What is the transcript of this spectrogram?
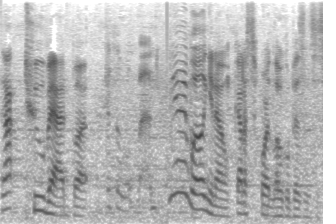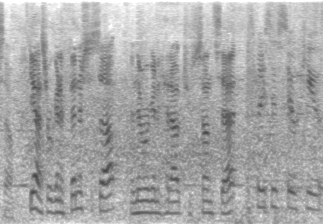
Not too bad, but It's a little bad. yeah, well, you know, gotta support local businesses. So yeah, so we're gonna finish this up and then we're gonna head out to sunset. This place is so cute.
